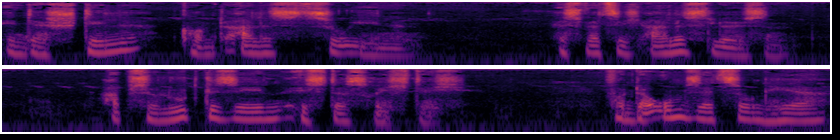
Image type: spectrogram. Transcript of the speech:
In der Stille kommt alles zu Ihnen. Es wird sich alles lösen. Absolut gesehen ist das richtig. Von der Umsetzung her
